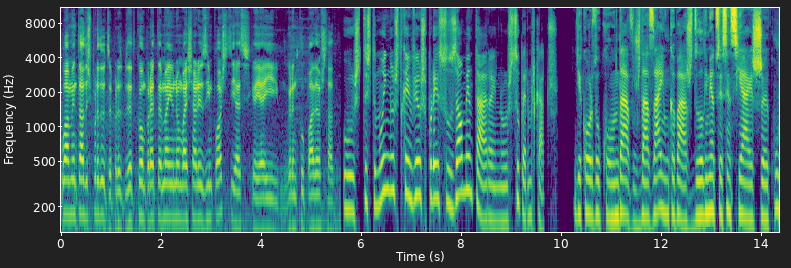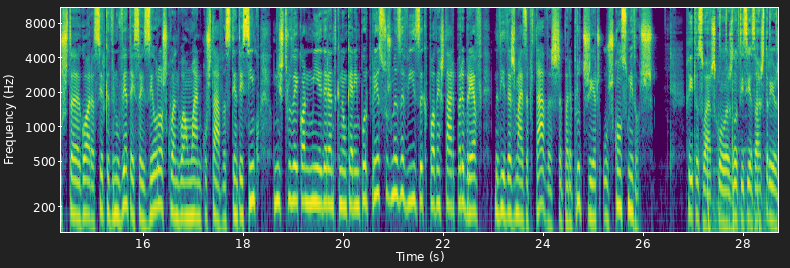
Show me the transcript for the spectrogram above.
o aumentar dos produtos, a poder de compra é também o não baixar os impostos e acho que aí o grande culpado é o Estado. Os testemunhos de quem vê os preços aumentarem nos supermercados. De acordo com dados da ASAI, um cabaz de alimentos essenciais eh, custa agora cerca de 96 euros, quando há um ano custava 75. O Ministro da Economia garante que não quer impor preços, mas avisa que podem estar para breve medidas mais apertadas para proteger os consumidores. Rita Soares com as notícias às três.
